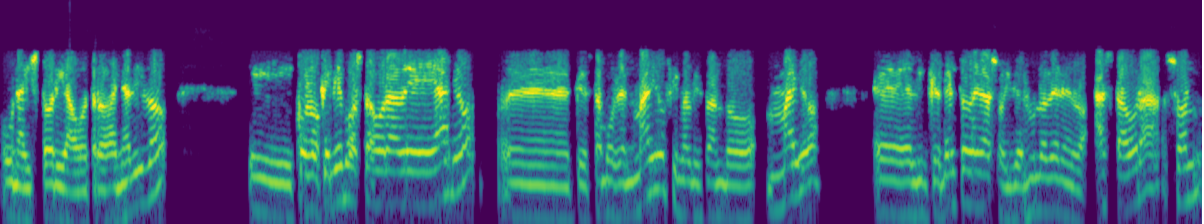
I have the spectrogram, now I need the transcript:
una historia otro añadido. Y con lo que llevo hasta ahora de año, eh, que estamos en mayo, finalizando mayo, eh, el incremento de gasoil del 1 de enero hasta ahora son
